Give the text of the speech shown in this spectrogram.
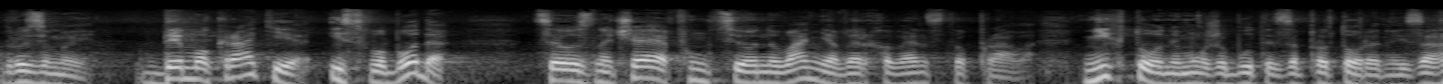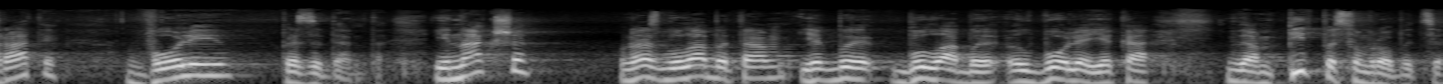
друзі мої, демократія і свобода це означає функціонування верховенства права. Ніхто не може бути запроторений за грати волею президента. Інакше у нас була би там, якби була би воля, яка там підписом робиться,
